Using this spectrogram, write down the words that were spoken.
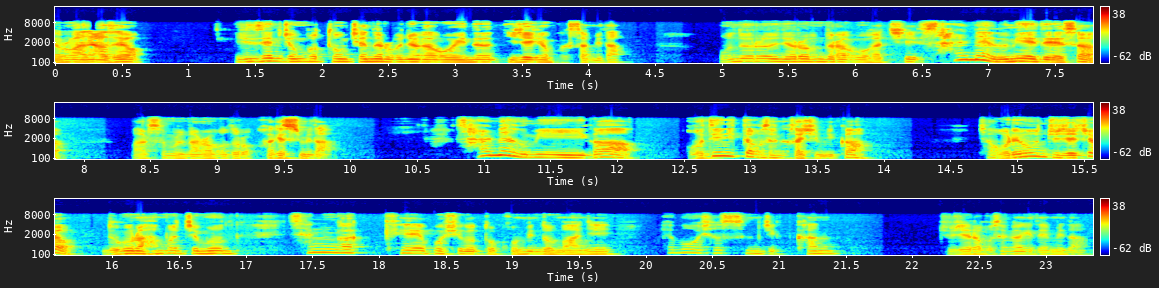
여러분 안녕하세요. 인생정보통 채널을 운영하고 있는 이재경 박사입니다. 오늘은 여러분들하고 같이 삶의 의미에 대해서 말씀을 나눠보도록 하겠습니다. 삶의 의미가 어디에 있다고 생각하십니까? 자, 어려운 주제죠? 누구나 한 번쯤은 생각해 보시고 또 고민도 많이 해보셨음직한 주제라고 생각이 됩니다.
